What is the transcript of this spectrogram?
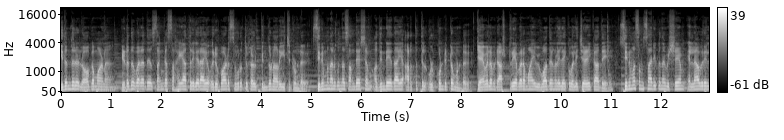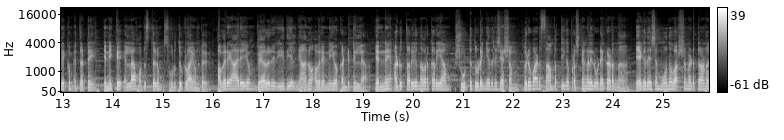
ഇതെന്തൊരു ലോകമാണ്? ഇടതു വലത് സംഘ സഹയാത്രികരായ ഒരുപാട് സുഹൃത്തുക്കൾ പിന്തുണ അറിയിച്ചിട്ടുണ്ട് സിനിമ നൽകുന്ന സന്ദേശം അതിന്റെതായ അർത്ഥത്തിൽ ഉൾക്കൊണ്ടിട്ടുമുണ്ട്. കേവലം രാഷ്ട്രീയപരമായ വിവാദങ്ങളിലേക്ക് വലിച്ചഴിക്കാതെ സിനിമ സംസാരിക്കുന്ന വിഷയം എല്ലാവരിലേക്കും എത്തട്ടെ എനിക്ക് എല്ലാ മതസ്ഥരും സുഹൃത്തുക്കളായുണ്ട്. അവരെ ആരെയും വേറൊരു രീതിയിൽ ഞാനോ അവരെന്നെയോ കണ്ടിട്ടില്ല. എന്നെ അടുത്തറിയുന്നവർക്കറിയാം ഷൂട്ട് തുടങ്ങിയതിനു ശേഷം ഒരുപാട് സാമ്പത്തിക പ്രശ്നങ്ങളിലൂടെ കടന്ന് ഏകദേശം മൂന്ന് വർഷമെടുത്താണ്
